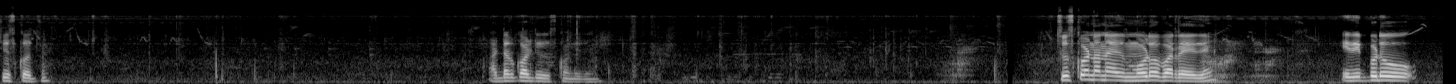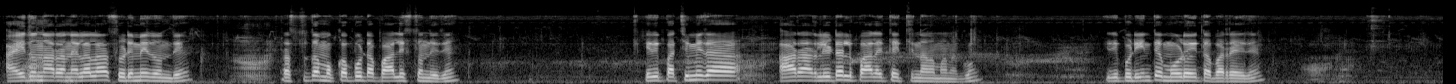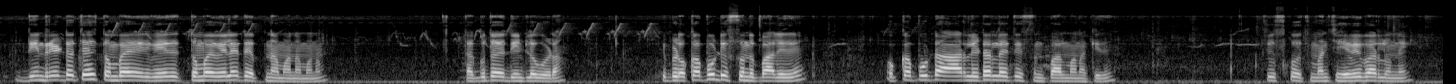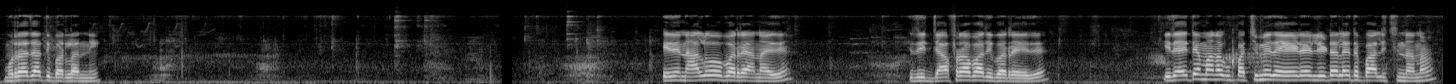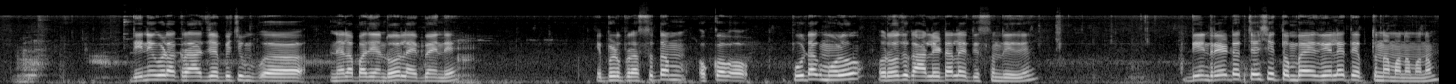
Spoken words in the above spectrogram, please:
చూసుకోవచ్చు. అడ్డర్ క్వాలిటీ చూసుకోండి దీన్ని. చూసుకోండి అన్న ఇది మూడో బర్రె ఇది. ఇది ఇప్పుడు ఐదున్నర నెలల సుడి మీద ఉంది. ప్రస్తుతం ఒక్క పూట పాలిస్తుంది ఇది. ఇది పచ్చి మీద ఆరు ఆరు లీటర్లు పాలు అయితే ఇచ్చిందన్న మనకు. ఇది ఇప్పుడు ఇంతే మూడో అయితే బర్రె ఇది. దీని రేట్ వచ్చేసి తొంభై ఐదు వేలు తొంభై వేలు అయితే చెప్తున్నామన్న మనం. తగ్గుతుంది దీంట్లో కూడా. ఇప్పుడు ఒక్క పూట ఇస్తుంది పాలు ఇది. ఒక్క పూట ఆరు లీటర్లు అయితే ఇస్తుంది పాలు మనకి ఇది. చూసుకోవచ్చు మంచి హెవీ బర్రెలు ఉన్నాయి. ముర్రా జాతి బర్రెలు అన్నీ ఇది నాలుగవ బర్రె అన్న ఇది. ఇది జాఫరాబాద్ బర్రె ఇది. ఇదైతే మనకు పచ్చి మీద ఏడేడు లీటర్లు అయితే పాలు ఇచ్చింది అన్న. దీన్ని కూడా క్రాస్ చేపించి నెల పదిహేను రోజులు అయిపోయింది. ఇప్పుడు ప్రస్తుతం ఒక్క పూటకు మూడు రోజుకు ఆరు లీటర్లు అయితే ఇస్తుంది ఇది. దీని రేట్ వచ్చేసి తొంభై ఐదు వేలు అయితే చెప్తున్నాం అన్న మనం.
